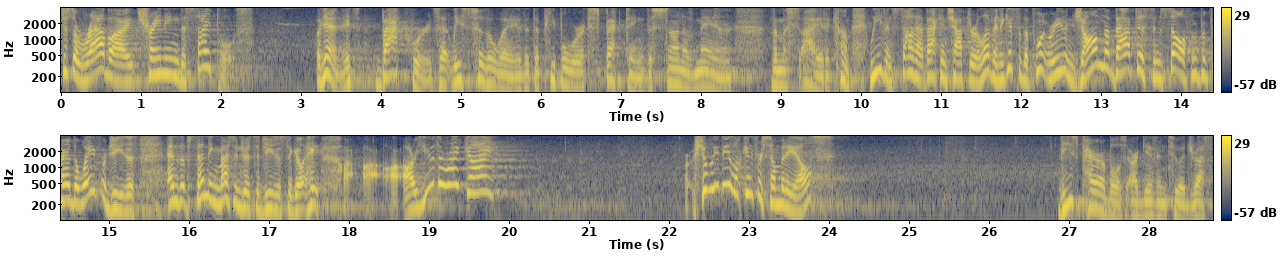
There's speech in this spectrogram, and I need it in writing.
Just a rabbi training disciples. Again, it's backwards, at least to the way that the people were expecting the Son of Man, the Messiah, to come. We even saw that back in chapter 11. It gets to the point where even John the Baptist himself, who prepared the way for Jesus, ends up sending messengers to Jesus to go, Hey, are, are, are you the right guy? Should we be looking for somebody else? These parables are given to address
